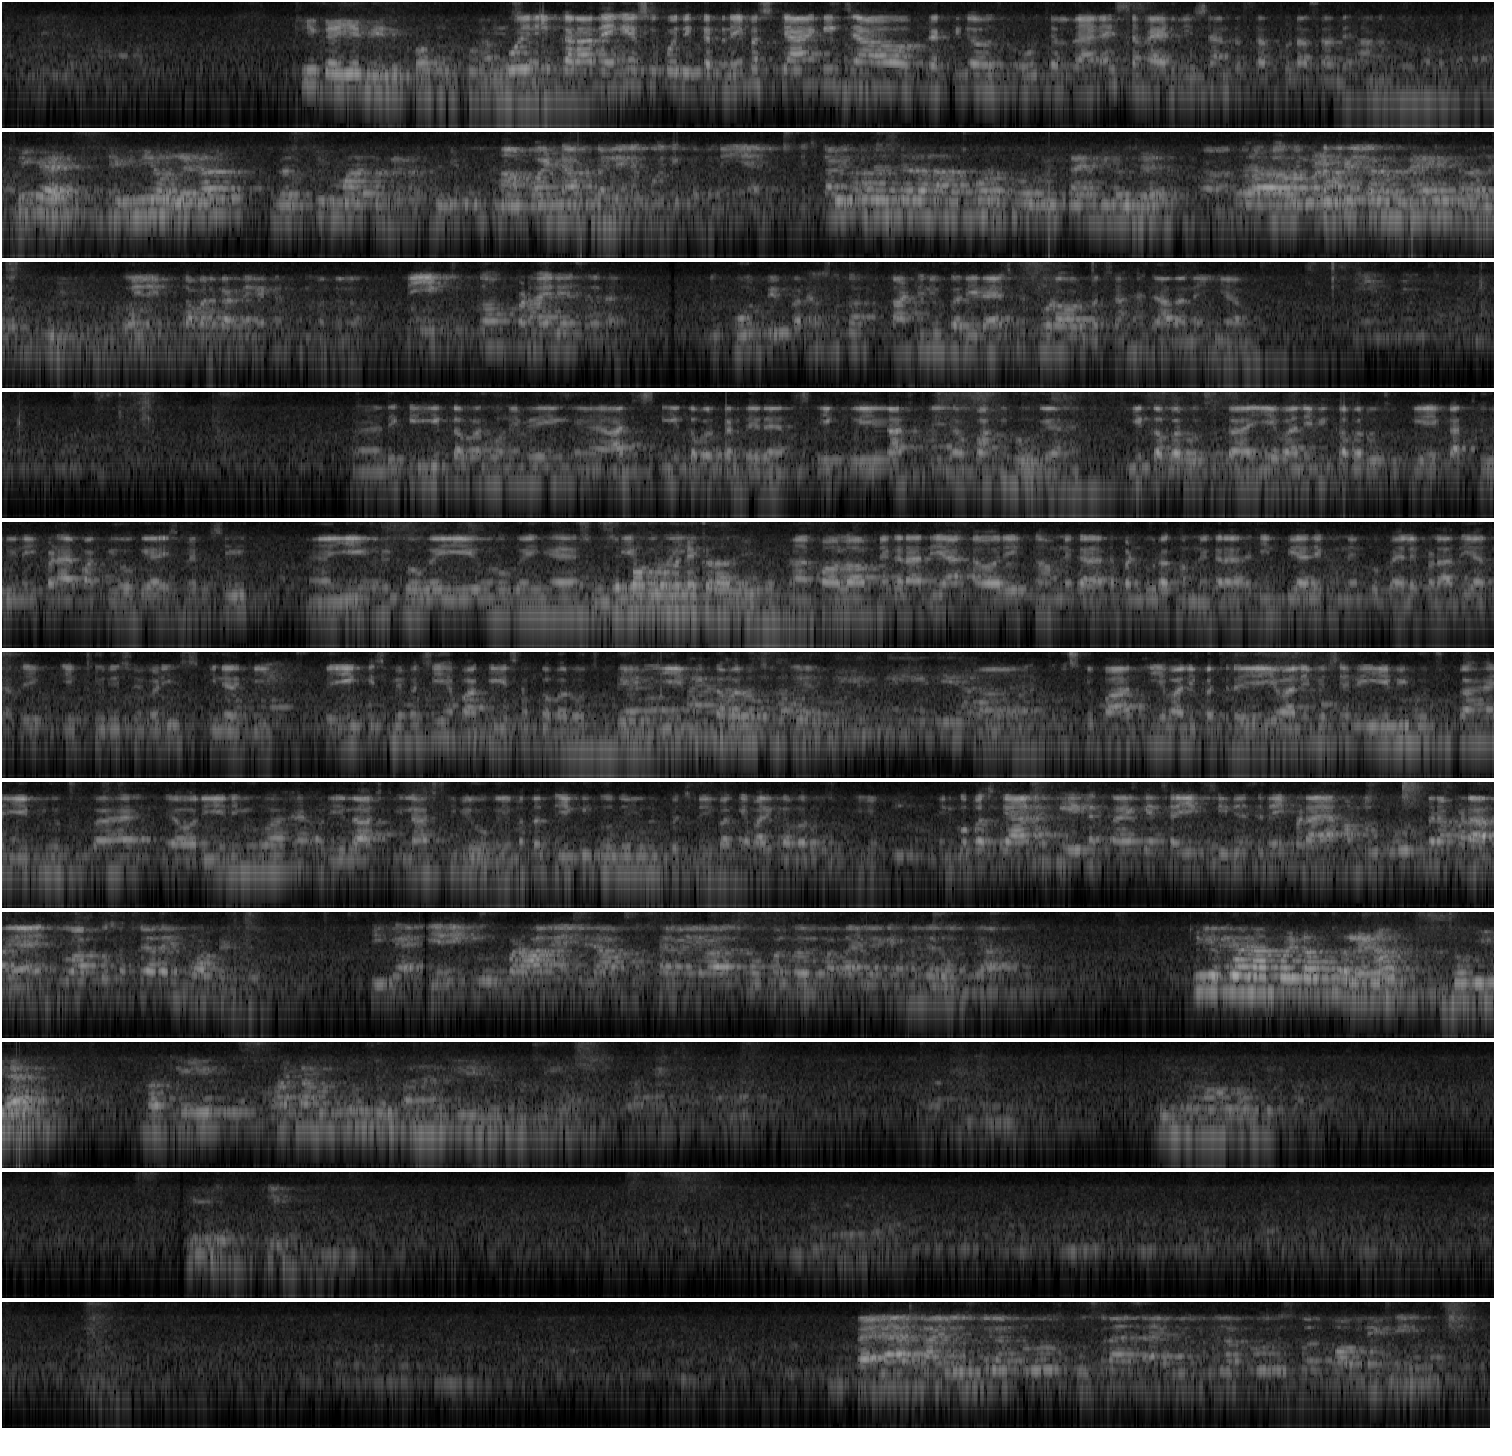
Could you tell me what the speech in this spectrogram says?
ठीक है ये भी लिखवा देंगे कोई नहीं कोई नहीं करा देंगे इसको कोई दिक्कत नहीं बस क्या है कि जहाँ प्रैक्टिकल वो चल रहा है ना इस समय एडमिशन तो सब थोड़ा सा ध्यान हम लोगों का बढ़ता करना ठीक है एक नहीं हो जाएगा बस टिक मार्क कर लेना क्योंकि हाँ? पॉइंट आउट कर लेना कोई दिक्कत नहीं है। जिसका भी तो जैसे अगर आज पढ़ तो टाइम भी लग जाए। हाँ, तो हम लोग पढ़ा देंगे। कर्म में एक राजेश पूरी कर दूँगा। कोई नहीं कवर कर देंगे टेंशन मत लो नहीं एक चीज़ तो हम पढ़ा ही रहे सर। जो फोर पेपर है उसको तो आप कंटिन्यू कर ही रहे हैं इसमें थोड़ा और बचा है ज़्यादा नहीं है अब। है देखिए ये कवर होने में आज ये कवर कर दे रहे हैं। एक ये लास्ट अब बाकी हो गया है। ये कवर हो चुका है ये वाली भी कवर हो चुकी है एक आध थ्योरी नहीं पढ़ा है बाकी हो गया इसमें भी अ, ये यूनिट हो गई ये हो गई है ये हो गई करा दी है। हाँ फॉलो आपने करा दिया और एक तो हमने करा था बंडूरक हमने करा था तीन प्याजे हमने इनको पहले पढ़ा दिया था तो एक एक थ्योरी इसमें बड़ी स्किनर की। तो एक इसमें बची है बाकी ये सब कवर हो चुके हैं। ये भी कवर हो चुके हाँ, तो उसके बाद ये वाली बच रही है। ये वाली में से भी ये भी हो चुका है, ये भी हो चुका है और ये नहीं हुआ है और ये लास्ट लास्ट की भी हो गई। मतलब एक ही, दो दो यूनिट बच रही बाकी हमारी कवर हो चुकी है। इनको बस क्या है ना कि ये लगता है कि अच्छा एक सीधे से नहीं पढ़ाया। हम लोग उस तरह पढ़ाते हैं जो आपको सबसे ज़्यादा इंपॉर्टेंट हो। ठीक है? ये नहीं कि वो पढ़ा दें, फिर आपको छः महीने बाद उसको ओपन कर पता ही लगे हमें ज़रूरत क्या है। ठीक है कोई ना पॉइंट आउट कर लेना, जो भी है। बाकी पॉइंट आउट करके उसे बताना है, ये जो तुम्हें चाहिए ठीक है ठीक है पहला है बायोलॉजिकल अप्रोच दूसरा है साइकोलॉजिकल अप्रोच इसको कॉग्निटिव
